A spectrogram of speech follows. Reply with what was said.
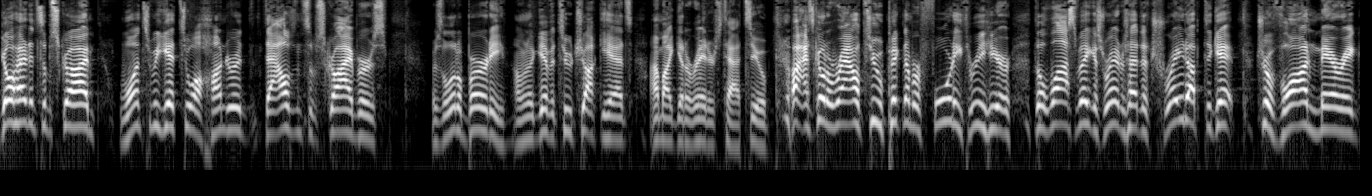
go ahead and subscribe. Once we get to 100,000 subscribers, there's a little birdie. I'm going to give it two Chucky heads. I might get a Raiders tattoo. All right, let's go to round two. Pick number 43 here. The Las Vegas Raiders had to trade up to get Trevon Moehrig,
